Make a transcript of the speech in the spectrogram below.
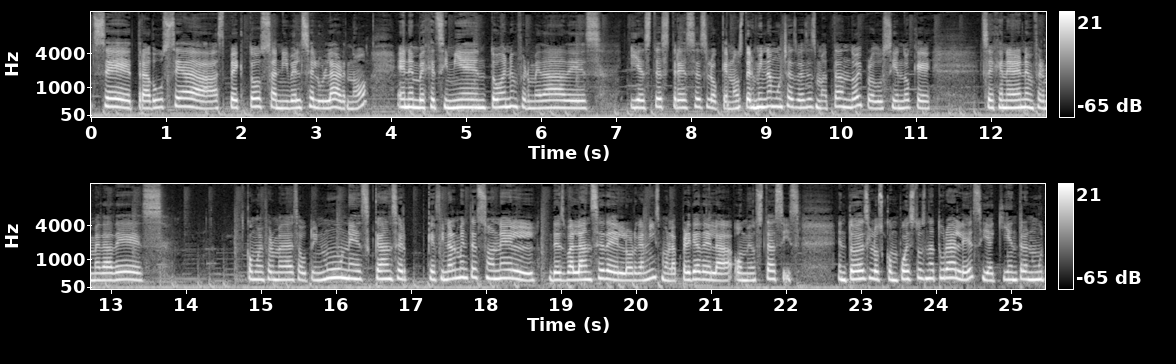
se traduce a aspectos a nivel celular, ¿no? En envejecimiento, en enfermedades, y este estrés es lo que nos termina muchas veces matando y produciendo que se generen enfermedades como enfermedades autoinmunes, cáncer, que finalmente son el desbalance del organismo, la pérdida de la homeostasis. Entonces los compuestos naturales, y aquí entran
